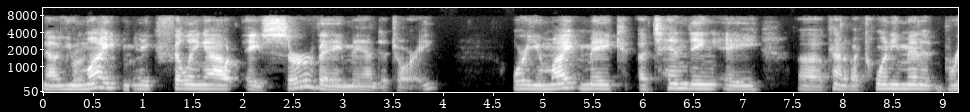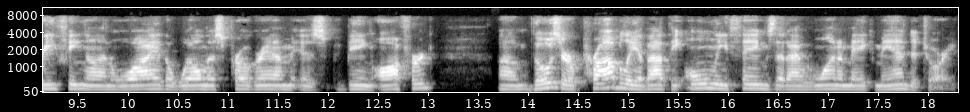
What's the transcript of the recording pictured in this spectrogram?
Now, you right. might make filling out a survey mandatory, or you might make attending a uh, kind of a 20 minute briefing on why the wellness program is being offered. Um, those are probably about the only things that I would want to make mandatory.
